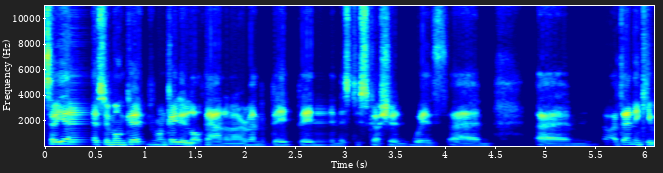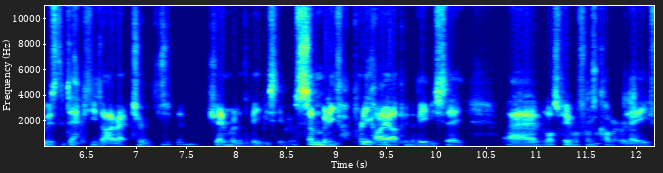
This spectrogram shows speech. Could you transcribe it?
so yeah, so Mongolia, Mongolia locked down, and I remember being in this discussion with um, um, I don't think he was the deputy director of general of the BBC, but it was somebody pretty high up in the BBC. Um, lots of people from Comic Relief,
